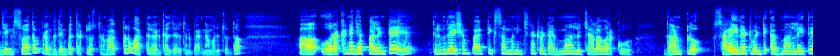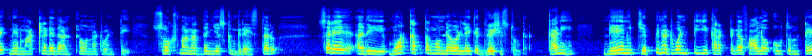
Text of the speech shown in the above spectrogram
మార్నింగ్ స్వాతం ప్రముఖ దినపత్రికలు వస్తున్న వార్తలు వార్తల వెనకాల జరుగుతున్న పరిణామాలు చూద్దాం. ఓ రకంగా చెప్పాలంటే తెలుగుదేశం పార్టీకి సంబంధించినటువంటి అభిమానులు చాలా వరకు దాంట్లో సరైనటువంటి అభిమానులు అయితే నేను మాట్లాడే దాంట్లో ఉన్నటువంటి సూక్ష్మాన్ని అర్థం చేసుకుని గ్రహిస్తారు. సరే అది మూర్ఖత్వంగా ఉండేవాళ్ళు అయితే ద్వేషిస్తుంటారు. కానీ నేను చెప్పినటువంటి కరెక్ట్గా ఫాలో అవుతుంటే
